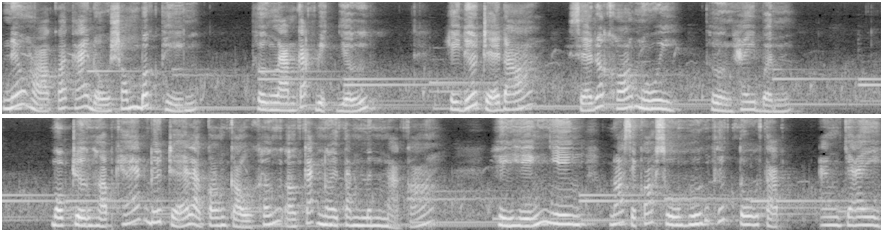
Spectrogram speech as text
Nếu họ có thái độ sống bất thiện, thường làm các việc dữ, thì đứa trẻ đó sẽ rất khó nuôi thường hay bệnh. Một trường hợp khác đứa trẻ là con cầu khấn ở các nơi tâm linh mà có, thì hiển nhiên nó sẽ có xu hướng thích tu tập, ăn chay,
